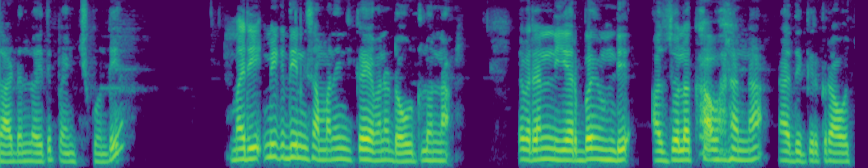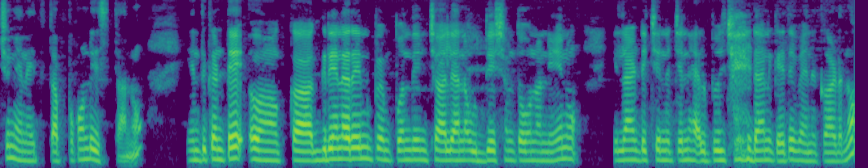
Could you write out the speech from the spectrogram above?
గార్డెన్లో అయితే పెంచుకోండి. మరి మీకు దీనికి సంబంధించి ఇంకా ఏమైనా డౌట్లు ఉన్నా ఎవరైనా నియర్ బై ఉండి అజోలా కావాలన్నా నా దగ్గరికి రావచ్చు. నేనైతే తప్పకుండా ఇస్తాను. ఎందుకంటే ఒక గ్రీనరీని పెంపొందించాలి అన్న ఉద్దేశంతో ఉన్న నేను ఇలాంటి చిన్న చిన్న హెల్ప్లు చేయడానికి అయితే వెనకాడను.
